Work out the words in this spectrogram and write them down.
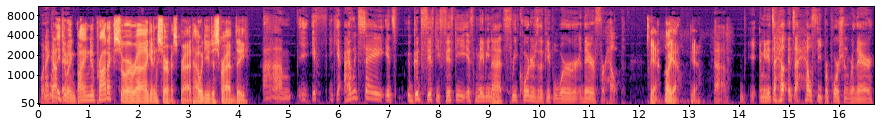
when what I got there. What are they doing? Buying new products or uh, getting service, Brad? How would you describe the? Um, if yeah, I would say it's a good 50-50, if maybe mm-hmm. not mm-hmm. three quarters of the people were there for help. Yeah. Oh yeah. Yeah. Uh, I mean, it's a he- it's a healthy proportion where they're,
